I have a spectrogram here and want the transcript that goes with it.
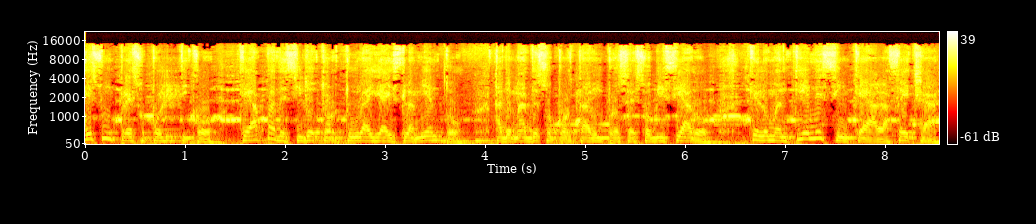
es un preso político que ha padecido tortura y aislamiento, además de soportar un proceso viciado que lo mantiene sin que a la fecha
